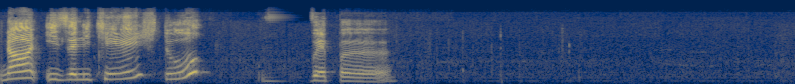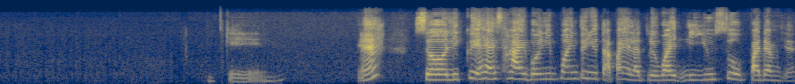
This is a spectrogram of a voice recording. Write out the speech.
Not easily change to vapor. Okay. Eh? So liquid has high boiling point tu you tak payahlah tulis widely used so padam je.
